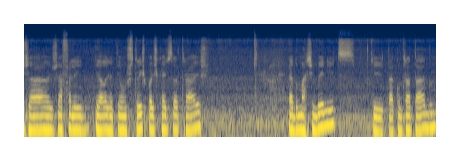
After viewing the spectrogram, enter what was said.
já já falei dela já tem uns três podcasts atrás é do Martin Benítez que está contratado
